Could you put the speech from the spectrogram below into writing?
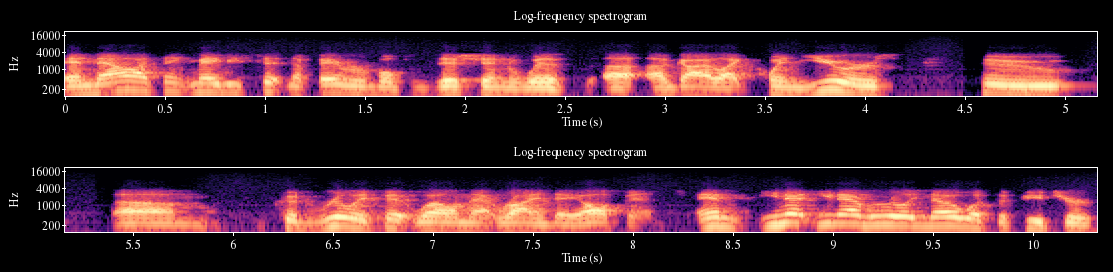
And now I think maybe sit in a favorable position with uh, a guy like Quinn Ewers – who um, could really fit well in that Ryan Day offense. And you know, you never really know what the future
